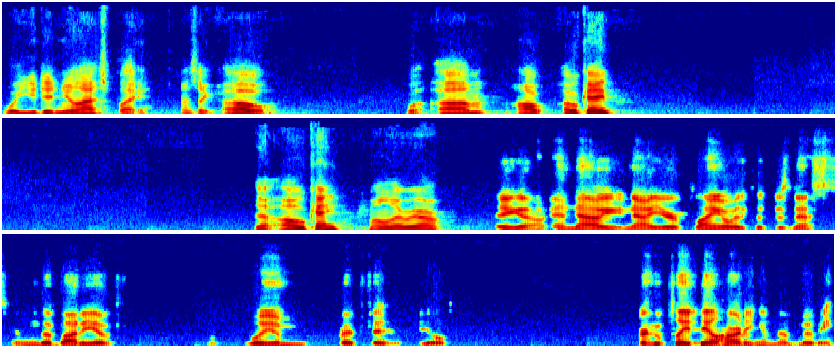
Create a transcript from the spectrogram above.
what you did in your last play." I was like, "Oh, well, um, oh, okay, Yeah, okay. Well, there we are." There you go. And now you now you're flying over the cuckoo's nest in the body of William Redfield, or who played Dale Harding in the movie.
